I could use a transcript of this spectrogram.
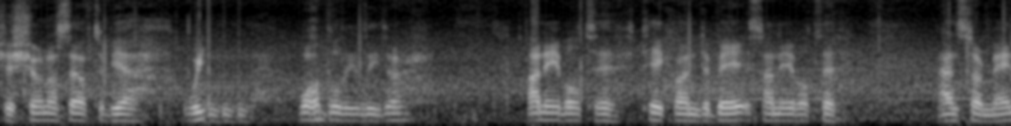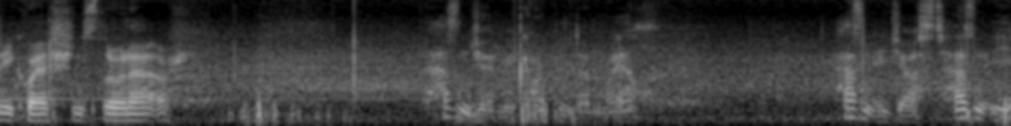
She's shown herself to be a weak wobbly leader unable to take on debates, unable to answer many questions thrown at her. Hasn't Jeremy Corbyn done well? Hasn't he just? Hasn't he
